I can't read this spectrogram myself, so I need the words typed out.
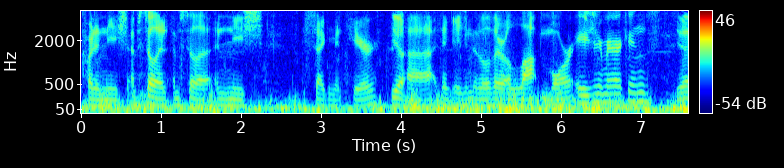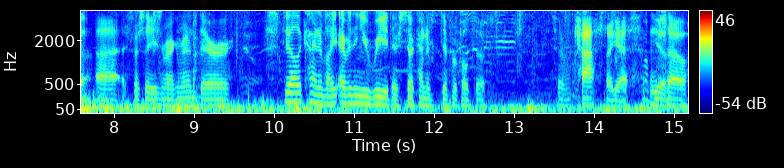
quite a niche. I'm still a, I'm still a, a niche segment here. Yeah. Uh, I think Asian. Although there are a lot more Asian Americans, Yeah. uh, especially Asian American men, they're still kind of like everything you read. They're still kind of difficult to to cast, I guess. And Yeah. so,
